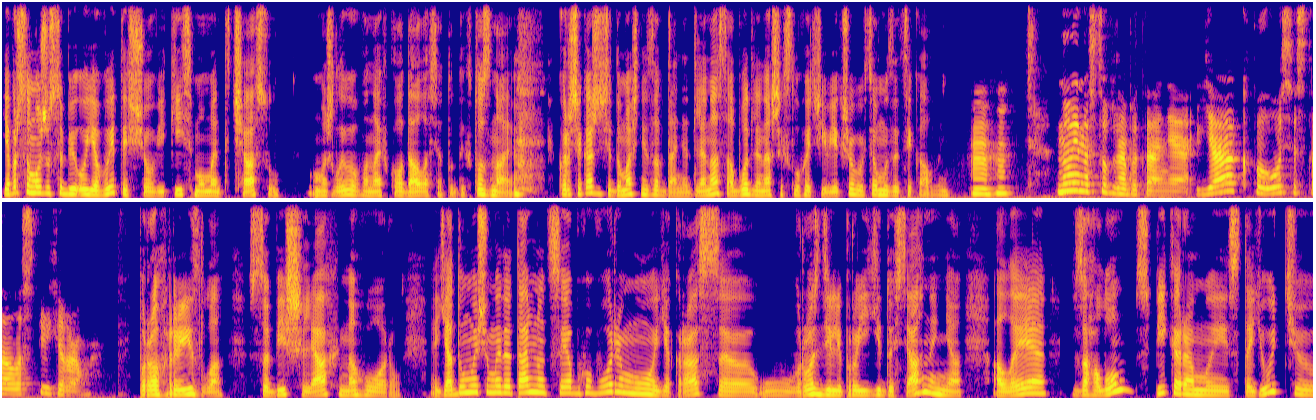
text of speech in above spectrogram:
Я просто можу собі уявити, що в якийсь момент часу, можливо, вона й вкладалася туди, хто знає. Коротше кажучи, домашнє завдання для нас або для наших слухачів, якщо ви в цьому зацікавлені. Угу. Ну і наступне питання: як Пелосі стала спікером? Прогризла собі шлях нагору. Я думаю, що ми детально це обговоримо якраз е, у розділі про її досягнення, але загалом спікерами стають е,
